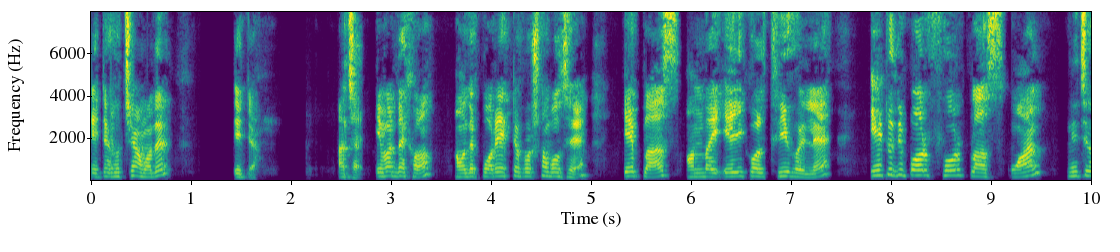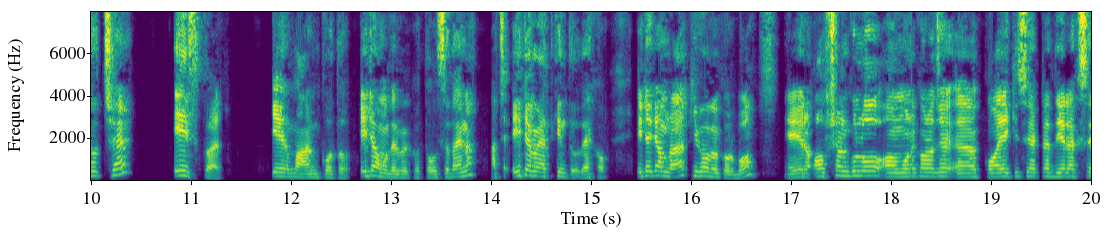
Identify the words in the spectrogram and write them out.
এটা হচ্ছে আমাদের এটা। আচ্ছা এবার দেখো, আমাদের পরে একটা প্রশ্ন বলছে A plus one by A equal three হইলে A to the power four plus one নিচে হচ্ছে এ স্কোয়ার এর মান কত? এটা আমাদের বের করতে বলছে তাই না? আচ্ছা এটা ম্যাথ কিন্তু, দেখো, এটাকে আমরা কীভাবে করব? এর অপশনগুলো মনে করো যে কয়ে কিছু একটা দিয়ে রাখছে,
